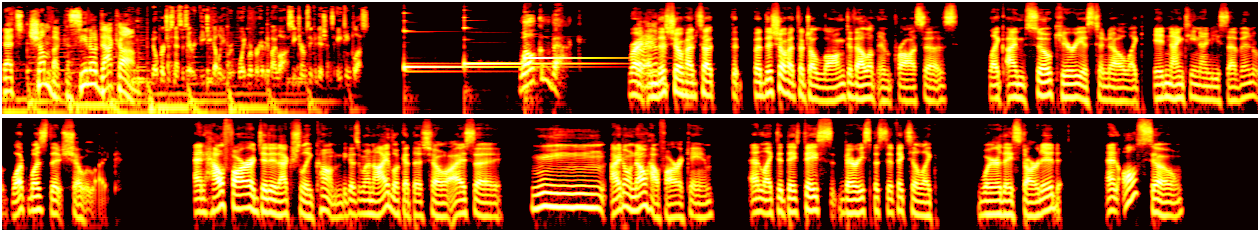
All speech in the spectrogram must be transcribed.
That's chumbacasino.com. No purchase necessary. VGW. Void were prohibited by law. See terms and conditions. 18 plus. Welcome back. Right, But and this show had such, but this show had such a long development process. Like, I'm so curious to know, like, in 1997, what was this show like, and how far did it actually come? Because when I look at this show, I say, hmm, I don't know how far it came, and like, did they stay very specific to like where they started, and also.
